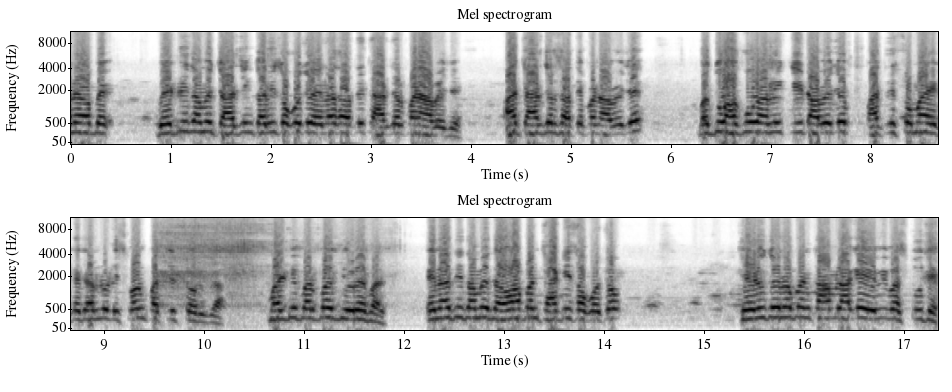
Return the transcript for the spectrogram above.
અને આ બેટરી તમે ચાર્જિંગ કરી શકો છો એના સાથે ચાર્જર પણ આવે છે આ ચાર્જર સાથે પણ આવે છે બધું આખું આની કીટ આવે છે પાંત્રીસોમાં એક હજારનું ડિસ્કાઉન્ટ પચીસો રૂપિયા મલ્ટીપર્પઝ ડ્યુરેબલ એનાથી તમે દવા પણ છાંટી શકો છો ખેડૂતોને પણ કામ લાગે એવી વસ્તુ છે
